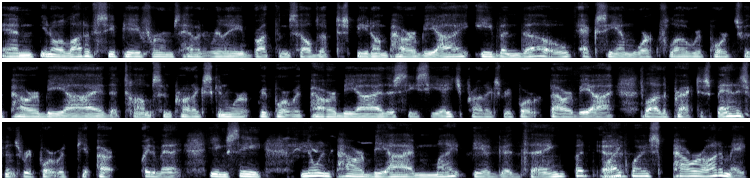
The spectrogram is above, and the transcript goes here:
And, you know, a lot of CPA firms haven't really brought themselves up to speed on Power BI, even though XCM workflow reports with Power BI, the Thomson products can work, report with Power BI, the CCH products report with Power BI, a lot of the practice managements report with Power. Wait a minute. You can see knowing Power BI might be a good thing, but yeah. likewise, Power Automate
